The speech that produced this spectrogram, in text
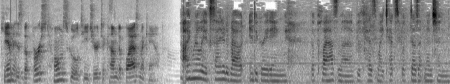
Kim is the first homeschool teacher to come to Plasma Camp. I'm really excited about integrating the plasma because my textbook doesn't mention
